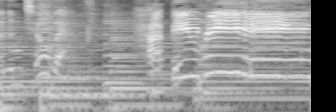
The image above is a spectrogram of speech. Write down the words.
And until then, happy reading!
